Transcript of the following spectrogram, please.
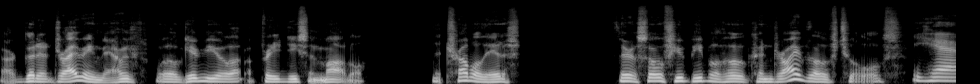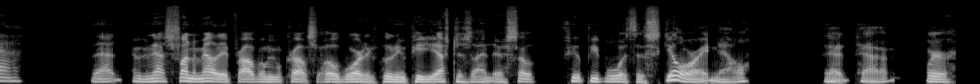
are good at driving them will give you a, a pretty decent model. The trouble is there are so few people who can drive those tools. Yeah. That I mean that's fundamentally a problem across the whole board, including PDS design. There's so few people with the skill right now that uh, we're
